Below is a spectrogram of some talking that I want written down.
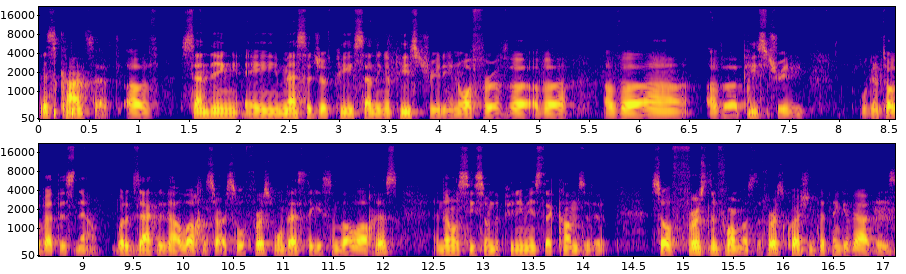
this concept of sending a message of peace, sending a peace treaty, an offer of a, of a, of a, of a peace treaty. We're going to talk about this now. What exactly the halachas are. So we'll first we'll investigate some of the halachas, and then we'll see some of the pinimis that comes of it. So first and foremost, the first question to think about is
